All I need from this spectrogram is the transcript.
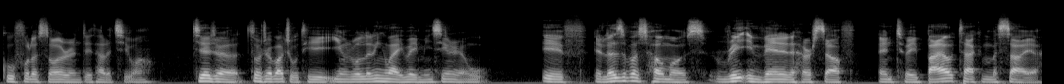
辜负了所有人对她的期望。接着，作者把主题引入了另外一位明星人物。If Elizabeth Holmes reinvented herself into a biotech messiah,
